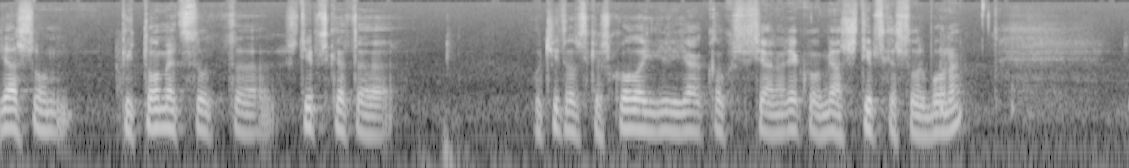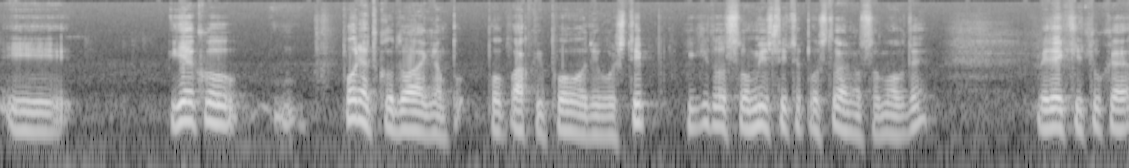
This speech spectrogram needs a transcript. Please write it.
јас сум питомец од Штипската учителска школа или ја, како што се ја нарекувам, јас Штипска Сорбона. И иако поредко доаѓам по, по вакви поводи во Штип, меѓутоа со мислите постојано сум овде, бидејќи тука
